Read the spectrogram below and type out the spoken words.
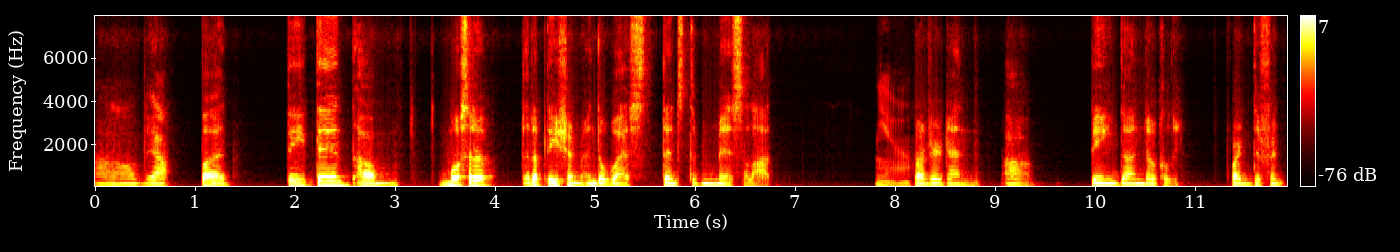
Um, yeah, but they tend um most of the adaptation in the West tends to miss a lot Yeah. rather than um being done locally for different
